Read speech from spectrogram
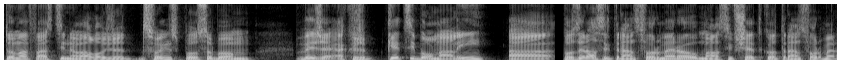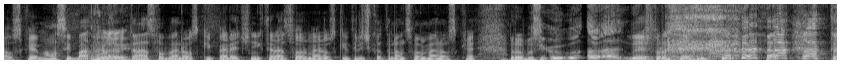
to ma fascinovalo, že svojím spôsobom, vieš, že akože keď si bol malý a pozeral si Transformerov, mal si všetko Transformerovské, mal si batvožok Hej. Transformerovský, perečník Transformerovský, tričko Transformerovské, robil si uh, uh, uh, vieš proste, To,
